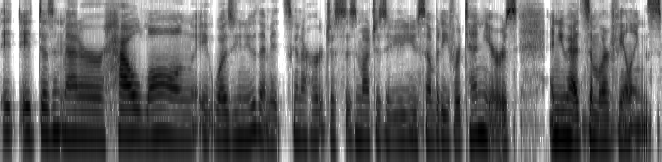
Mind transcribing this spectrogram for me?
it it doesn't matter how long it was you knew them it's going to hurt just as much as if you knew somebody for 10 years and you had similar feelings.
